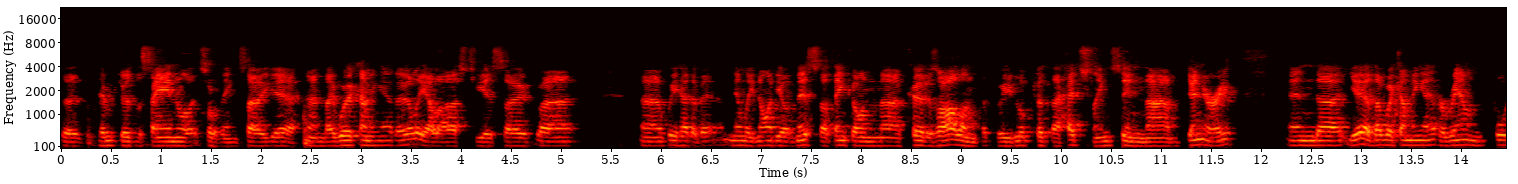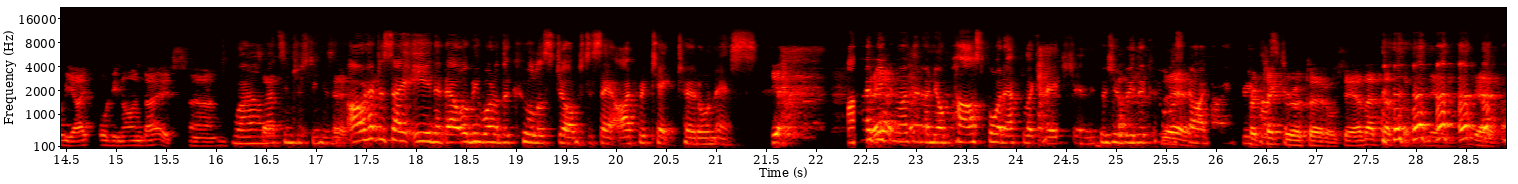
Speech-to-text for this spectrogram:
the temperature of the sand and all that sort of thing. So yeah, and they were coming out earlier last year. So uh, we had about nearly 90 odd nests, I think, on uh, Curtis Island that we looked at the hatchlings in uh, January and uh, yeah, they were coming out around 48, 49 days. Um, wow, so, that's interesting, isn't yeah. it? I would have to say, Ian, that that would be one of the coolest jobs to say, I protect turtle nests. Yeah. I hope yeah. you can write that on your passport application because you'll be the coolest yeah. guy going through. Protector of turtles, yeah, that, that's the yeah, yeah.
